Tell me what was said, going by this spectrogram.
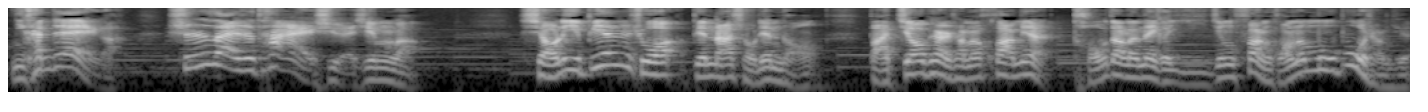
你看这个，实在是太血腥了。小丽边说边拿手电筒，把胶片上的画面投到了那个已经泛黄的幕布上去。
